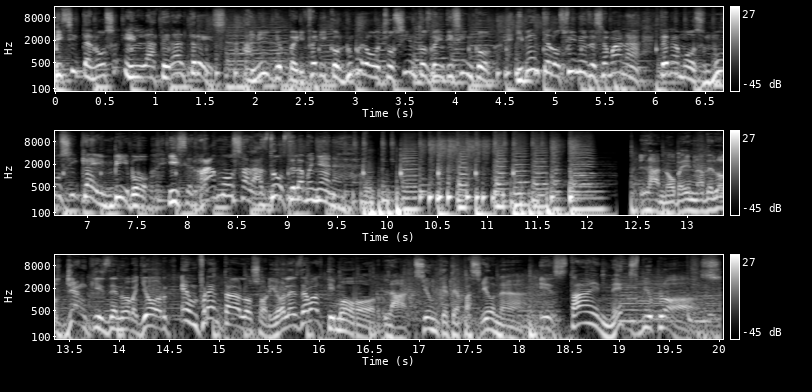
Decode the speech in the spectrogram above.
Visítanos en Lateral 3, Anillo Periférico número 825 y vente los fines de semana. Tenemos música en vivo y cerramos a las 2 de la mañana. La novena de los Yankees de Nueva York enfrenta a los Orioles de Baltimore. La acción que te apasiona está en NextView Plus.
